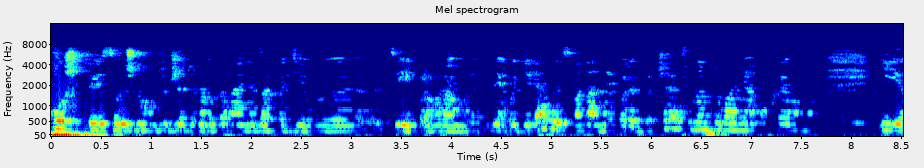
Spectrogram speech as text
Кошти селищного бюджету на виконання заходів цієї програми не виділялись, вона не передбачає фінансування окремого. І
